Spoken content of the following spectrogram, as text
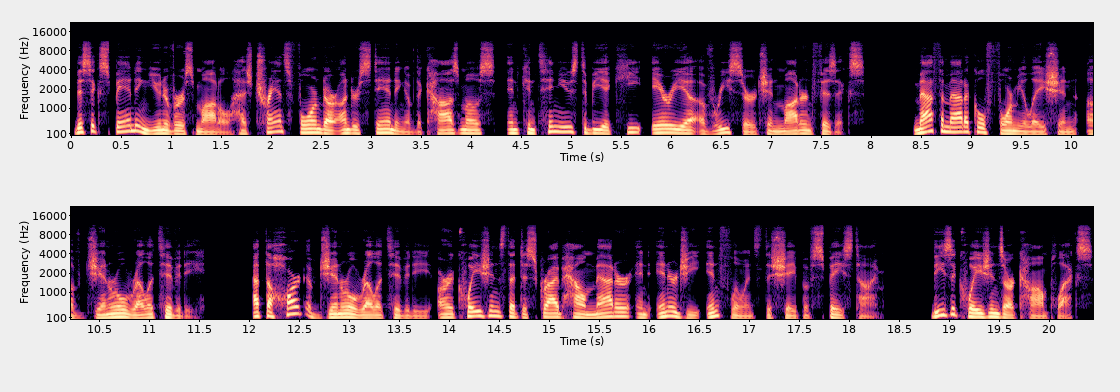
This expanding universe model has transformed our understanding of the cosmos and continues to be a key area of research in modern physics. Mathematical formulation of general relativity. At the heart of general relativity are equations that describe how matter and energy influence the shape of spacetime. These equations are complex,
